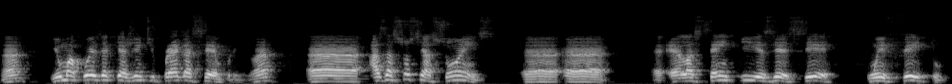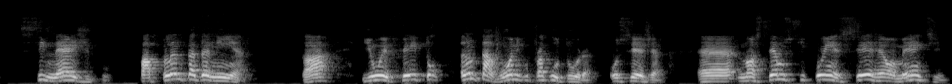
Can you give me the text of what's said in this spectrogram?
Né? E uma coisa que a gente prega sempre, né? as associações é, é, elas têm que exercer um efeito sinérgico para a planta daninha, tá? E um efeito antagônico para a cultura. Ou seja, é, nós temos que conhecer realmente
